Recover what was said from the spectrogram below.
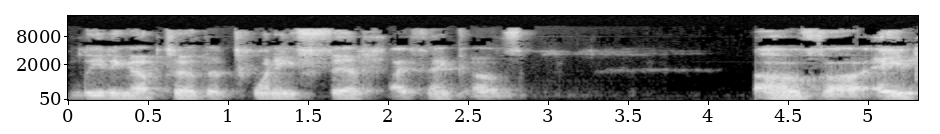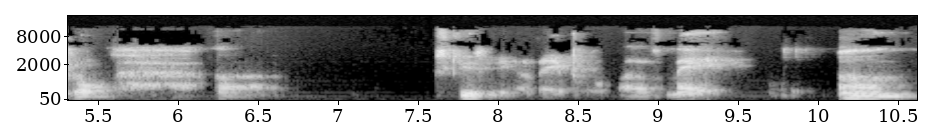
leading up to the 25th, I think of of uh, April, uh, excuse me, of April of May. Um,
